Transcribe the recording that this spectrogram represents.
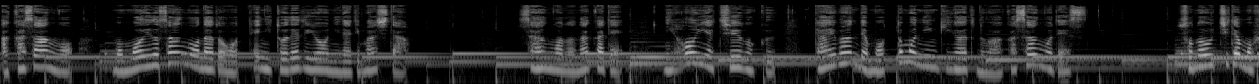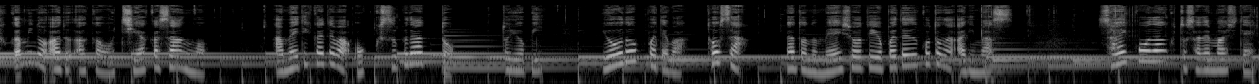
赤サンゴ桃色サンゴなどを手に取れるようになりました。サンゴの中で日本や中国台湾で最も人気があるのは赤サンゴです。そのうちでも深みのある赤を血赤サンゴアメリカではオックスブラッドと呼びヨーロッパでは土佐などの名称で呼ばれることがあります。最高ランクとされまして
